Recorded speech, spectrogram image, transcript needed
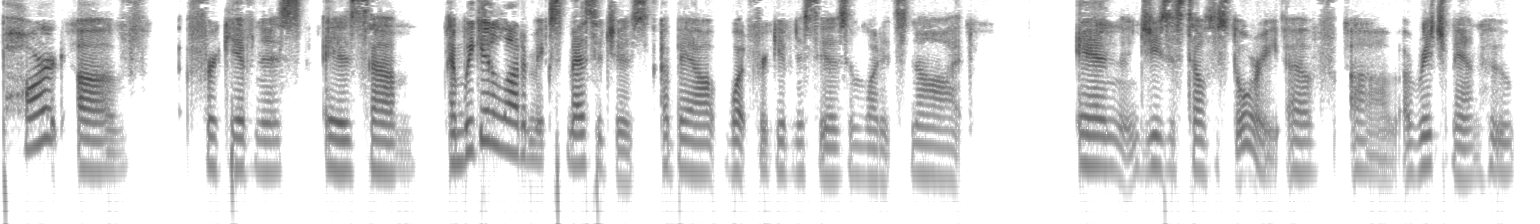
part of forgiveness is, um, and we get a lot of mixed messages about what forgiveness is and what it's not. And Jesus tells a story of uh, a rich man who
